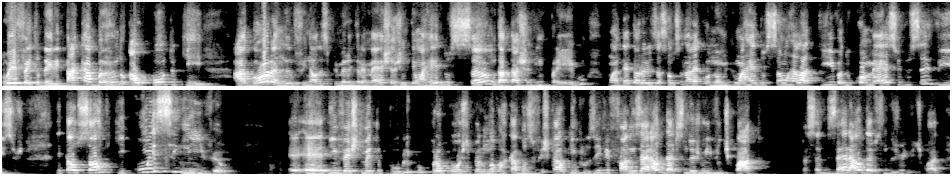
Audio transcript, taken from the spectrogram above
o efeito dele está acabando ao ponto que Agora, no final desse primeiro trimestre, a gente tem uma redução da taxa de emprego, uma deteriorização do cenário econômico, uma redução relativa do comércio e dos serviços. De tal sorte que, com esse nível é, é, de investimento público proposto pelo novo arcabouço fiscal, que inclusive fala em zerar o déficit em 2024, percebe? Zerar o déficit em 2024,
